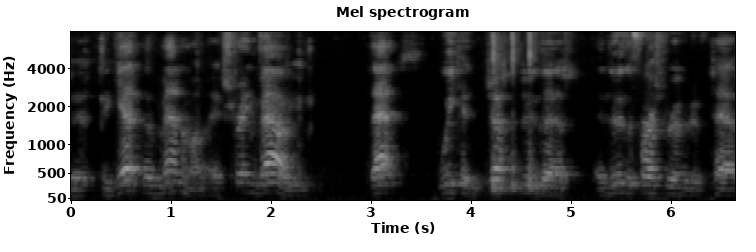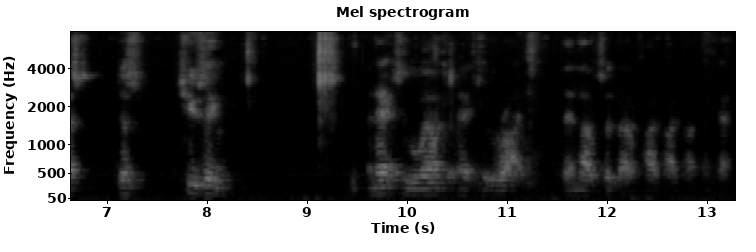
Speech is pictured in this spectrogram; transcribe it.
to, to get the minimum extreme value, that we could just do this and do the first derivative test, just choosing an x to the left and x to the right. Then sit down, pi, pi, pi, okay.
